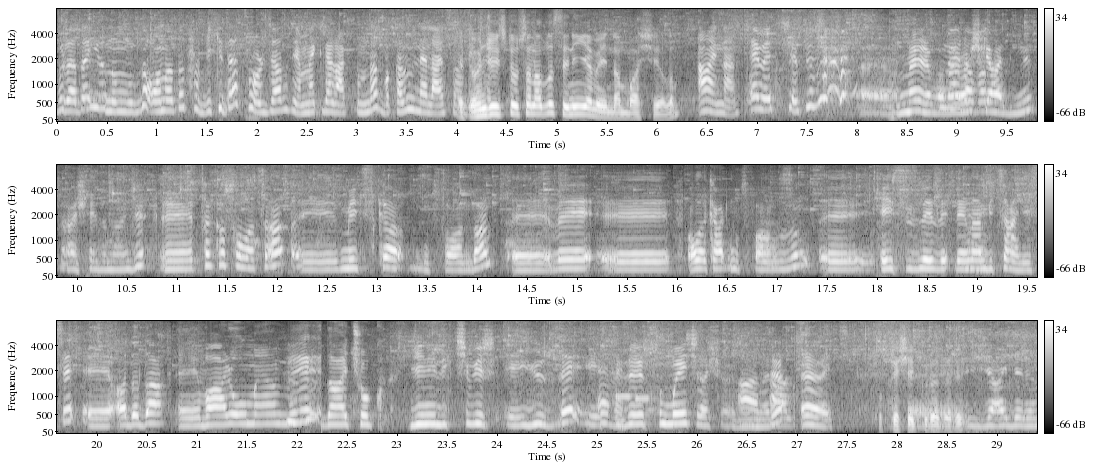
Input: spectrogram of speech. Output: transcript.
burada yanımızda. Ona da tabii ki de soracağız yemekler hakkında. Bakalım neler Evet, söyleyecek. önce istiyorsan abla senin yemeğinden başlayalım. Aynen. Evet şefim. Merhabalar, Merhaba. hoş geldiniz her şeyden önce. Ee, taco salata e, Meksika mutfağından e, ve e, alakart mutfağımızın e, eşsiz lezzetlerinden bir tanesi. E, adada e, var olmayan ve daha çok yenilikçi bir e, yüzle e, sizlere sunmaya çalışıyoruz Aa, bunları. Evet, Çok teşekkür ederiz. rica ederim.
